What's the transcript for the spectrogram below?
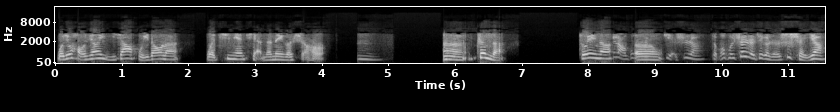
我就好像一下回到了我七年前的那个时候，嗯，嗯，真的。所以呢你，老公呃解释啊，怎么回事啊？这个人是谁呀？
